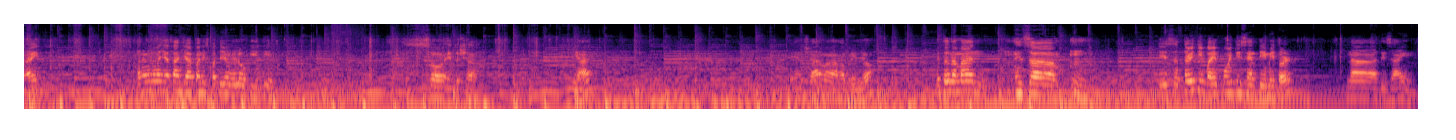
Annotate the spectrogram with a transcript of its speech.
alright? Pareho naman yata ang Japanese pati yung Hello Kitty So, ito siya. Yan. Ayan siya, mga kabrilyo. Ito naman is a is a 30 by 40 cm na design.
